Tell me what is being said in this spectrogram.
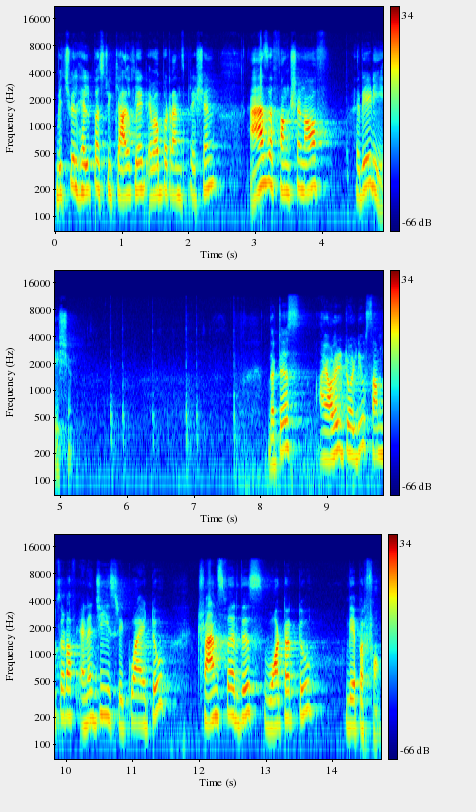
which will help us to calculate evapotranspiration as a function of radiation. That is I already told you some sort of energy is required to transfer this water to vapor form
